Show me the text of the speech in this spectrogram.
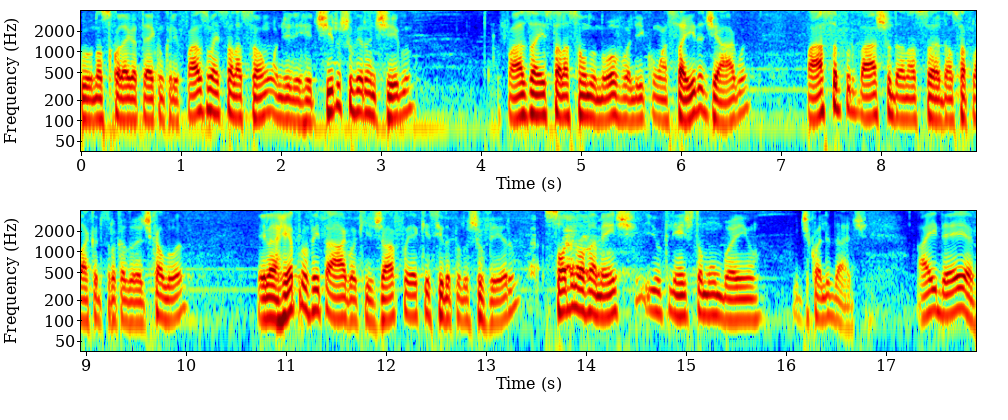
O nosso colega técnico ele faz uma instalação onde ele retira o chuveiro antigo, faz a instalação do novo ali com a saída de água passa por baixo da nossa, da nossa placa de trocadora de calor, ele reaproveita a água que já foi aquecida pelo chuveiro, sobe novamente e o cliente toma um banho de qualidade. A ideia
